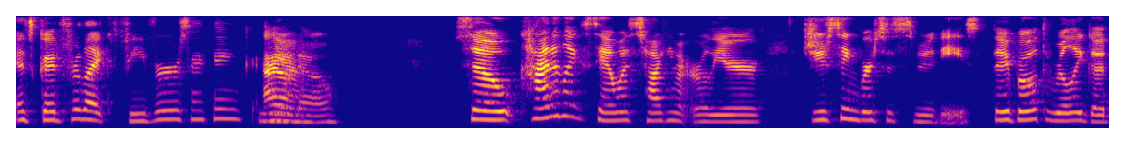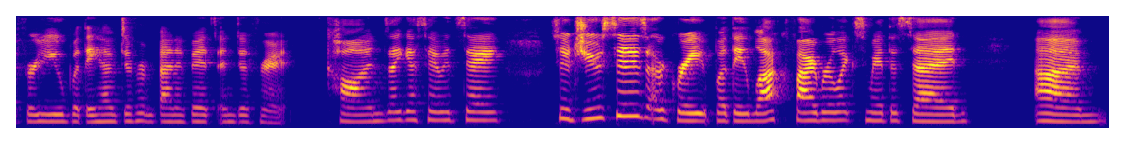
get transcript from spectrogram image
It's good for like fevers. I think I don't know. So kind of like Sam was talking about earlier, juicing versus smoothies. They're both really good for you, but they have different benefits and different cons. I guess I would say. So juices are great, but they lack fiber, like Samantha said. Um,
